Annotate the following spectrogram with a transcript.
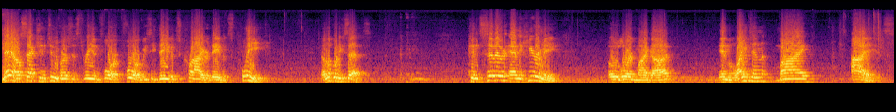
Now, section 2, verses 3 and 4, 4, we see David's cry or David's plea. Now look what he says. Consider and hear me, O Lord my God. Enlighten my eyes.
